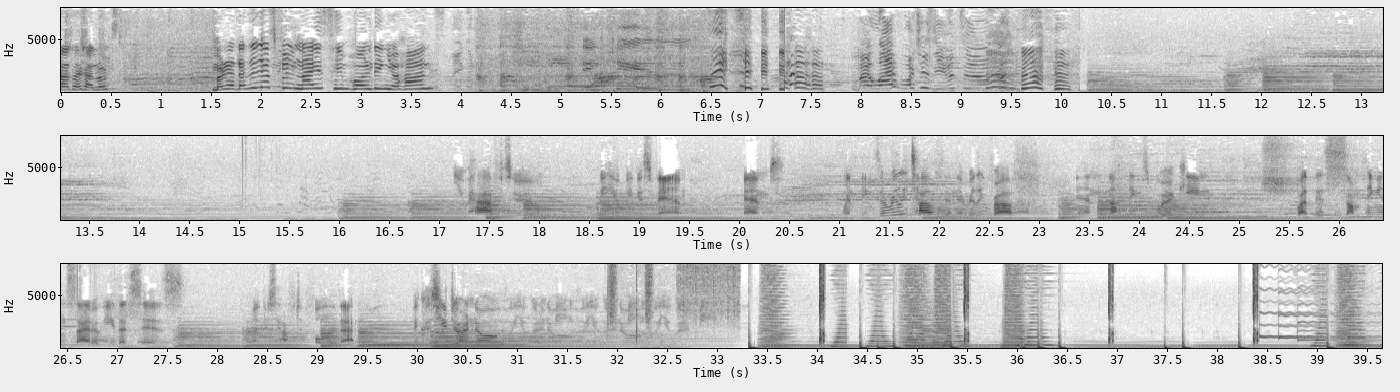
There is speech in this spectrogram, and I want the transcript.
Tata cannot. Maria, does it just feel nice him holding your hands? Thank you. My wife watches YouTube. You have to be your biggest fan. And when things are really tough and they're really rough and nothing's working, but there's something inside of you that says, I just have to follow that. Because you don't know who you're gonna meet, who you're gonna meet, who you're gonna meet.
